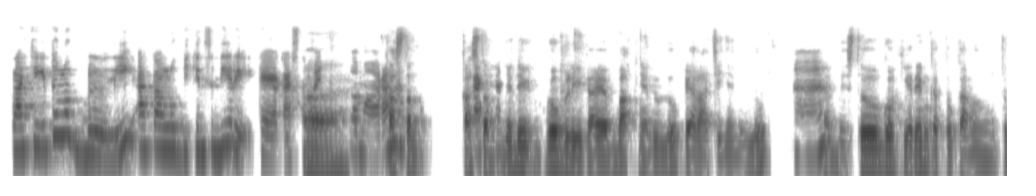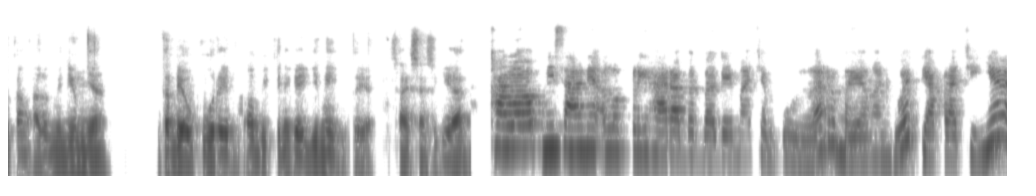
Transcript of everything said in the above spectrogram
Laci itu lo beli atau lo bikin sendiri kayak custom uh, sama orang? Custom, custom. custom. Jadi gue beli kayak baknya dulu, kayak lacinya dulu. Uh-huh. Habis itu gue kirim ke tukang tukang aluminiumnya ntar dia ukurin oh bikinnya kayak gini gitu ya size-nya sekian kalau misalnya lo pelihara berbagai macam ular bayangan gue tiap lacinya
